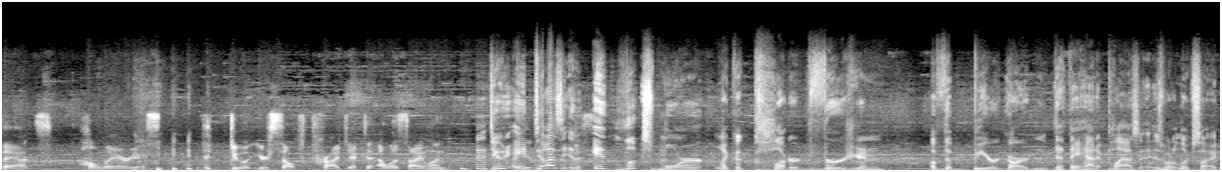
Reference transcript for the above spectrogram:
That's hilarious. the do it yourself project at Ellis Island. Dude, I it does. It, it looks more like a cluttered version of the beer garden that they had at Plaza. Is what it looks like.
